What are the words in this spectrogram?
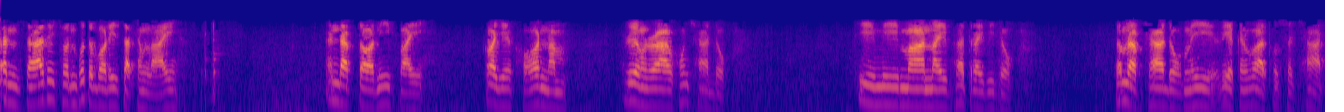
ท่านสาธุชนพุทธบริษัททั้งหลาย อันดับต่อนนี้ไป ก็จะขอนำเรื่องราวของชาดก ที่มีมาในพระไตรปิฎกสำหรับชาดกนี้เรียกกันว่าทศชาติ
